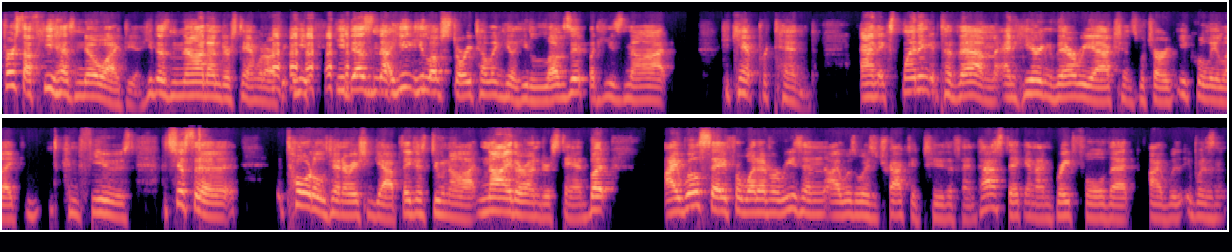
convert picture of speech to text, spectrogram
first off, he has no idea. He does not understand what RP. he, he does not. He, he loves storytelling. He, he loves it, but he's not. He can't pretend. And explaining it to them and hearing their reactions, which are equally like confused, it's just a total generation gap. They just do not neither understand. But I will say, for whatever reason, I was always attracted to the fantastic, and I'm grateful that I was. It wasn't.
